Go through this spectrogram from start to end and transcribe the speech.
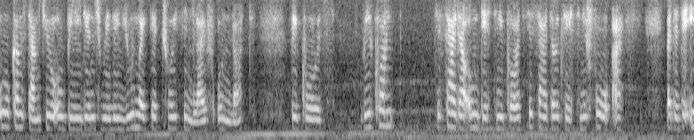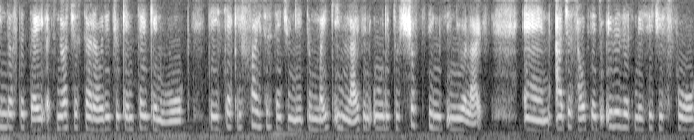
all comes down to your obedience, whether you make that choice in life or not. Because we can't decide our own destiny, God decides our destiny for us. But at the end of the day, it's not just a road that you can take and walk. There are sacrifices that you need to make in life in order to shift things in your life. And I just hope that whoever this message is for,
